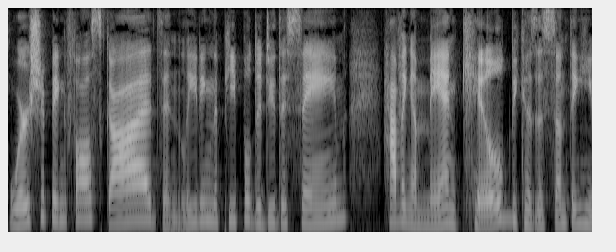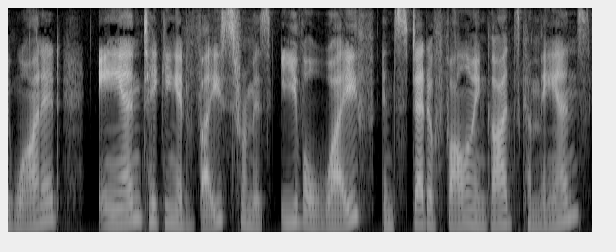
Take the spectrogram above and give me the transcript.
worshiping false gods and leading the people to do the same, having a man killed because of something he wanted, and taking advice from his evil wife instead of following God's commands,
